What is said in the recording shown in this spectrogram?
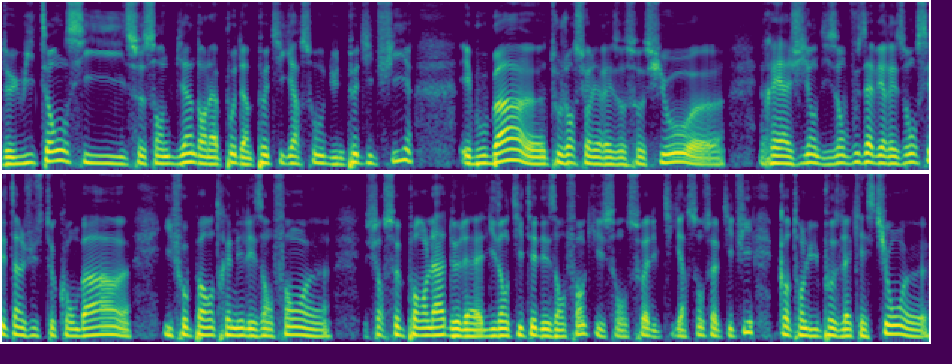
de 8 ans s'ils se sentent bien dans la peau d'un petit garçon ou d'une petite fille. Et Bouba, toujours sur les réseaux sociaux, réagit en disant Vous avez raison, c'est un juste combat, il ne faut pas entraîner les enfants sur ce pan-là de l'identité des enfants qui sont soit des petits garçons, soit des petites filles. Quand on lui pose la question, euh,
